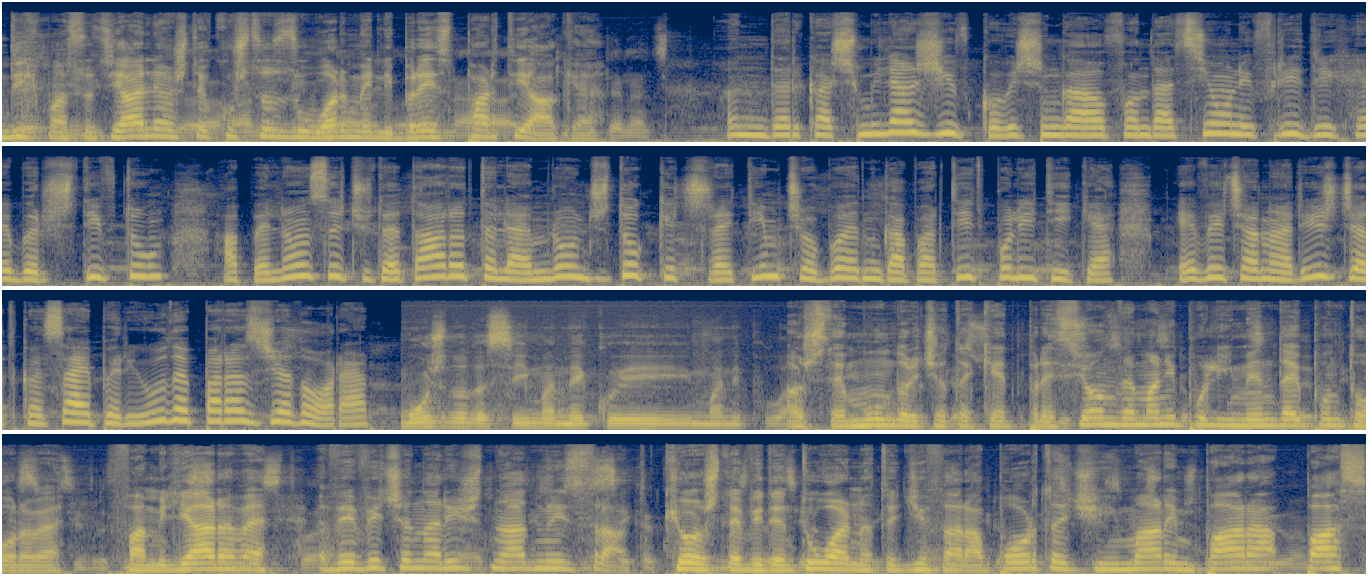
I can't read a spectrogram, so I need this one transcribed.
Ndihma sociale është e kushtëzuar me librezë partiake. Ndërkaq, Milan Zhivkoviq nga Fondacioni Friedrich Ebert Stiftung apelon se qytetarët të lajmërojnë çdo keqtrajtim që bëhet nga partitë politike, e veçanërisht gjatë kësaj periudhe parazgjedhore. Është e mundur që të ketë presion dhe manipulime ndaj punëtorëve, familjarëve dhe veçanërisht në administratë. Kjo është evidentuar në të gjitha raportet që i marrim para, pas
